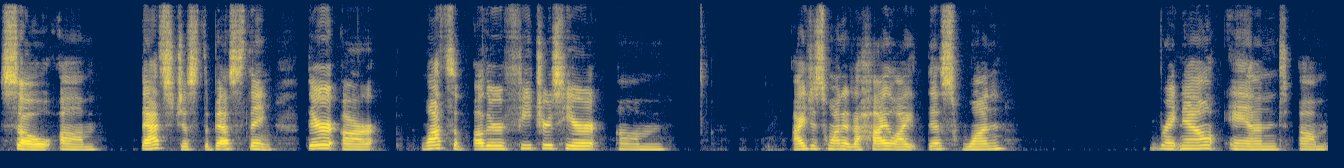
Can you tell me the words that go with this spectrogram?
So um, that's just the best thing. There are lots of other features here. Um, I just wanted to highlight this one right now and um,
